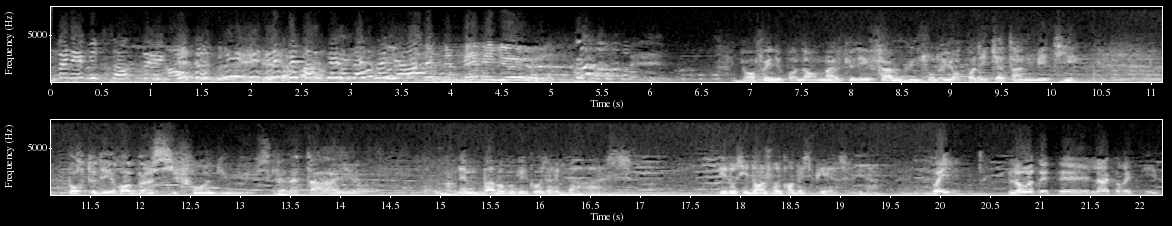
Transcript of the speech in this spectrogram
venez vite chanter Laissez passer les C'est merveilleuse Enfin, il n'est pas normal que des femmes, qui ne sont d'ailleurs pas des catins de métier, porte des robes ainsi fendues jusqu'à la taille. Je n'aime pas beaucoup qu'il cause avec Barras. Il est aussi dangereux que Robespierre, celui-là. Oui, l'autre était l'incorruptible.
